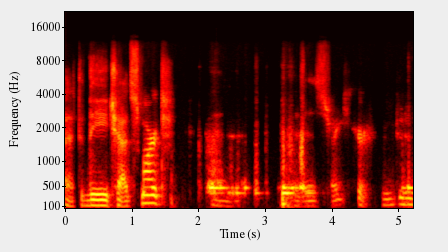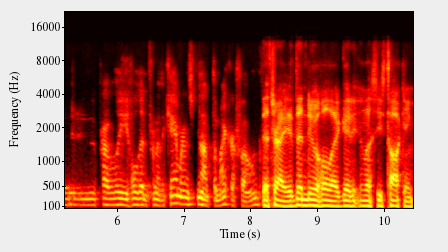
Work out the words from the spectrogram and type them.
at the Chad Smart. It is right here. Probably hold it in front of the camera. It's not the microphone. That's right. It doesn't do a whole lot of good unless he's talking.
